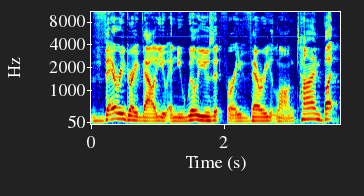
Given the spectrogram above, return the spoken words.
very great value and you will use it for a very long time but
